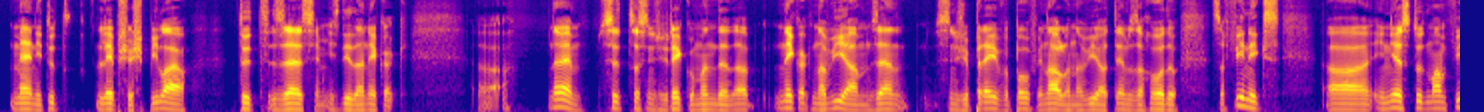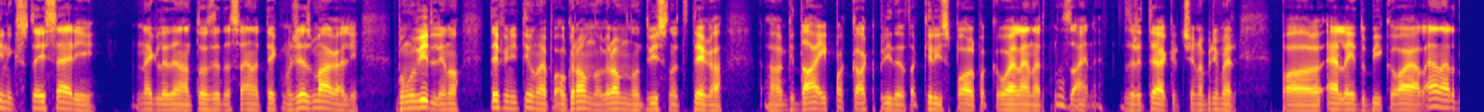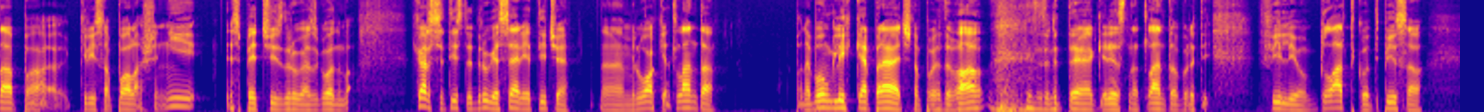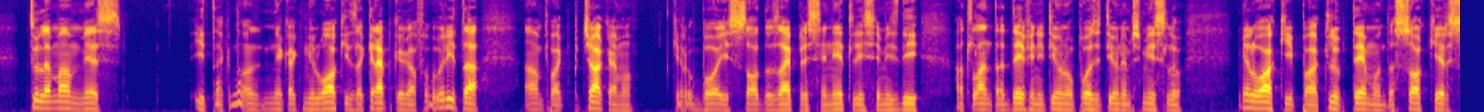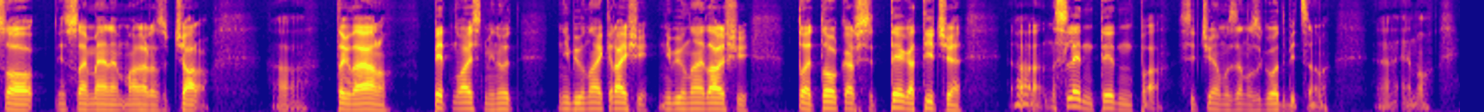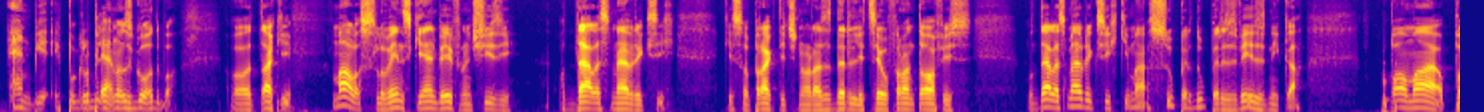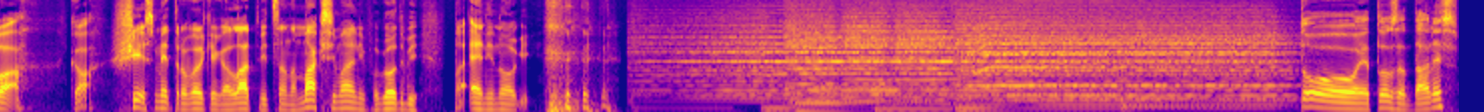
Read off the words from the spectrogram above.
Meni tudi lepše špilajo, tudi zdaj se mi zdi, da nekako. Uh, ne vem, vse to sem že rekel, mende, da nekako navijam, zdaj sem že prej v polfinalu navijal v tem zahodu za Phoenix. Uh, in jaz tudi imam Phoenix v tej seriji, ne glede na to, zdaj, da so eno tekmo že zmagali. Bomo videli, no, definitivno je pa ogromno, ogromno odvisno od tega, uh, kdaj pa kak pride ta Kris Paul, pa Kowaj Leonard nazaj. Ne. Zaradi tega, ker če naprimer pa LA dobi Kowaja Leonarda, pa Krisa Paula še ni, je spet čist druga zgodba. Kar se tiste druge serije tiče, uh, Milwaukee Atlanta, pa ne bom glih kaj preveč napovedoval, zaradi tega, ker jaz na Atlanto proti Filiju gladko odpisal. Tule imam jaz itak, no, nekako Milwaukee za krepkega favorita, ampak počakajmo, ker oboji so do zdaj presenetili, se mi zdi Atlanta definitivno v pozitivnem smislu. Milwaukee pa kljub temu, da so kjer so, je vsaj mene malo razočaral. Uh, tako da, ja, no, 25 minut ni bil najkrajši, ni bil najdaljši, to je to, kar se tega tiče. Uh, naslednji teden pa si čujemo z eno zgodbico, no. uh, eno NBA poglobljeno zgodbo o taki malo slovenski NBA franšizi, o Dallas Mavericksih, ki so praktično razdrli cel front office, o Dallas Mavericksih, ki imajo super duper zvezdnika, pa imajo pa, ka, šest metrov velikega Latvica na maksimalni pogodbi, pa eni nogi. To je to za danes.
